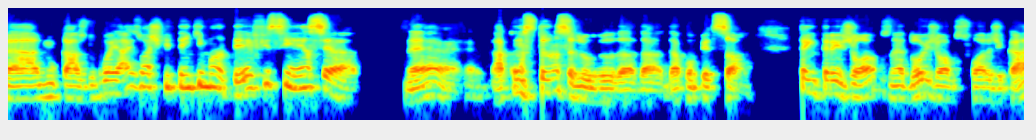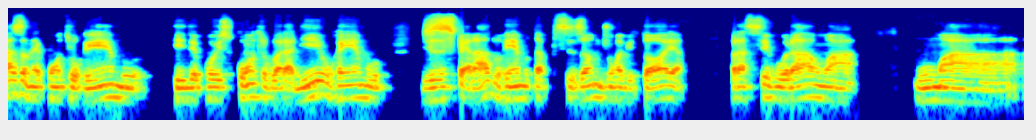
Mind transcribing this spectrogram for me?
Uh, no caso do Goiás, eu acho que tem que manter a eficiência, né, a constância do, do, da, da, competição. Tem três jogos, né, dois jogos fora de casa, né, contra o Remo e depois contra o Guarani. O Remo desesperado, o Remo está precisando de uma vitória para segurar uma, uma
